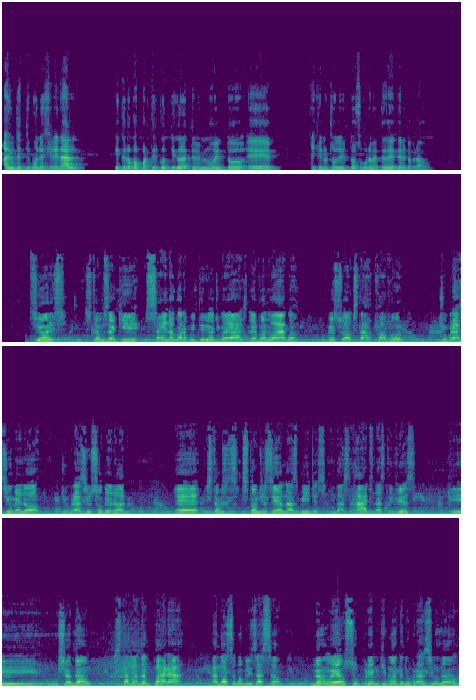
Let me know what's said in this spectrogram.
hay un testimonio general que quiero compartir contigo en este mismo momento eh, y que nuestro director seguramente debe tener preparado. Senhores, estamos aqui saindo agora para o interior de Goiás, levando água para o pessoal que está a favor de um Brasil melhor, de um Brasil soberano. É, estamos, estão dizendo nas mídias e nas rádios, nas TVs, que o Xandão está mandando parar a nossa mobilização. Não é o Supremo que manda no Brasil, não.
